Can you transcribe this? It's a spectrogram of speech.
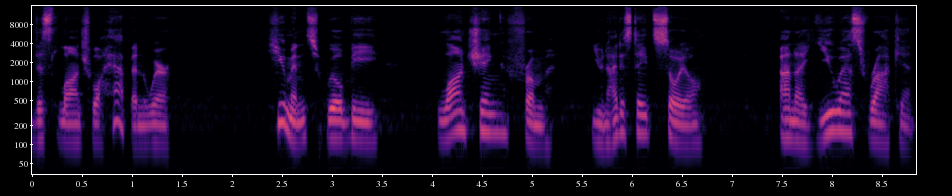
this launch will happen where humans will be launching from United States soil on a US rocket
